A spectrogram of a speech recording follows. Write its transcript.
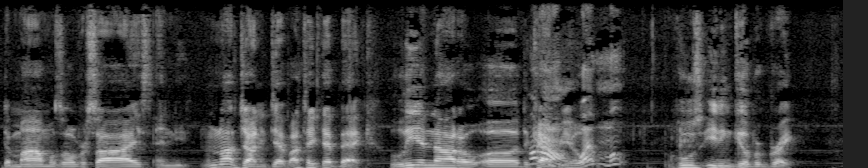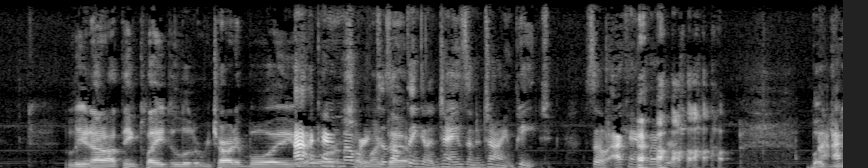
The mom was oversized, and not Johnny Depp. I take that back. Leonardo uh, Hold DiCaprio. on, what movie? Who's eating Gilbert Grape? Leonardo, I think, played the little retarded boy. I, I or can't remember something because like I'm thinking of James and the Giant Peach. So I can't remember. but I- you I got.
